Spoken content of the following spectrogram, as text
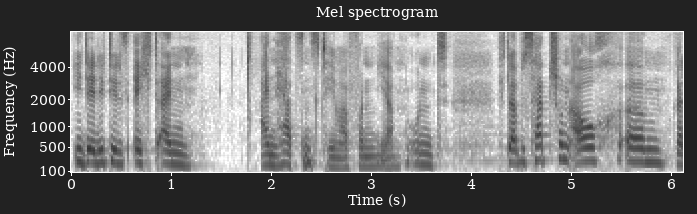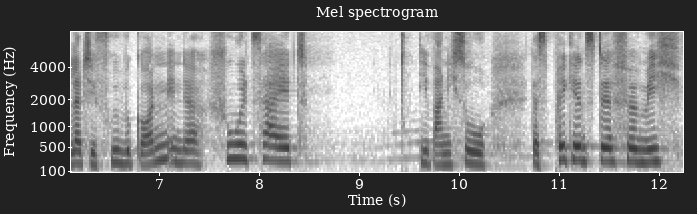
Identität ist echt ein, ein Herzensthema von mir. Und ich glaube, es hat schon auch ähm, relativ früh begonnen in der Schulzeit. Die war nicht so das prickelndste für mich.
